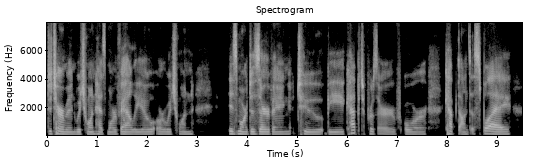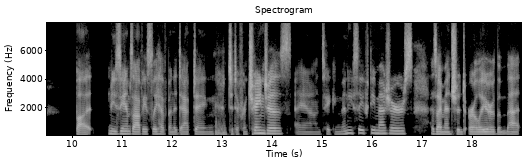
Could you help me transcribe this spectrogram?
determine which one has more value or which one is more deserving to be kept preserved or kept on display. But museums obviously have been adapting to different changes and taking many safety measures. As I mentioned earlier, the Met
